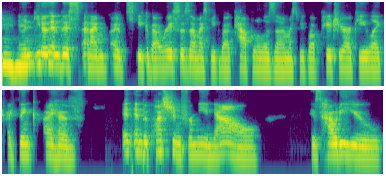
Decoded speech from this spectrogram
Mm-hmm. and you know in this and i'm i speak about racism i speak about capitalism i speak about patriarchy. Like i think i have and, and the question for me now is how do you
